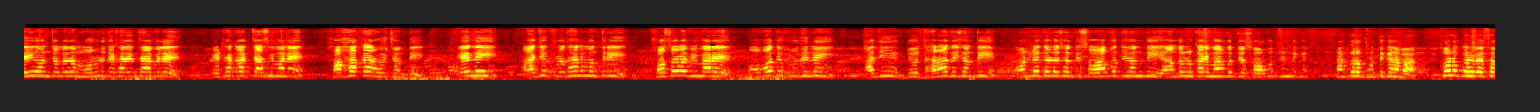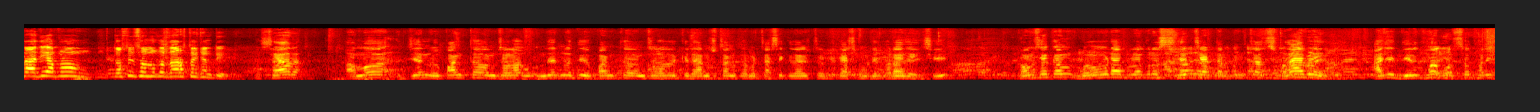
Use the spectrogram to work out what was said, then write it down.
ଏହି ଅଞ୍ଚଳରେ ମରୁଡ଼ି ଦେଖାଯାଇଥିବା ବେଳେ ଏଠାକାର ଚାଷୀମାନେ ହାହାକାର ହୋଇଛନ୍ତି ଏନେଇ ଆଜି ପ୍ରଧାନମନ୍ତ୍ରୀ ଫସଲ ବୀମାରେ ଅବଧି ବୃଦ୍ଧି ନେଇ আজি ଯେଉଁ ଧାରା ଦେଇଛନ୍ତି ଅନ୍ୟ ଦଳ ଅଛନ୍ତି ସଭାପତି ଅଛନ୍ତି ଆନ୍ଦୋଳନକାରୀ ମାନଙ୍କ ଯେଉଁ ସଭାପତି ଅଛନ୍ତି ତାଙ୍କର ପ୍ରତିକ୍ରିୟା ନେବା କ'ଣ କହିବେ ସାର୍ ଆଜି ଆପଣ ତହସିଲ ସମୂହ ଦ୍ୱାରସ୍ଥ ହୋଇଛନ୍ତି ସାର୍ ଆମ ଯେନ୍ ରୂପାନ୍ତ ଅଞ୍ଚଳ ଉନ୍ଦେର ନଦୀ ରୂପାନ୍ତ ଅଞ୍ଚଳର କ୍ରୀଡ଼ାନୁଷ୍ଠାନ ଆମର ଚାଷୀ କ୍ରୀଡ଼ାନୁଷ୍ଠାନ ବିକାଶ କମିଟି କରାଯାଇଛି কমসে কম বরমুড়া ব্লকর সেট চারটা পঞ্চায়েত সদাবেলে আজ দীর্ঘ বর্ষ ধরিক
